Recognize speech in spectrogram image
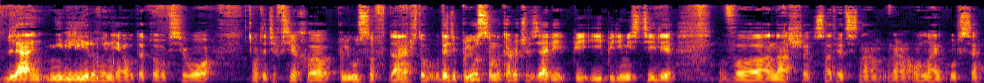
для нивелирования вот этого всего вот этих всех э, плюсов, да, чтобы вот эти плюсы мы, короче, взяли и, переместили в наши, соответственно, э, онлайн-курсы.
